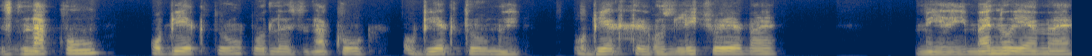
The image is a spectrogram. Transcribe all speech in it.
znaků objektů. Podle znaků objektů my objekty rozlišujeme, my je jmenujeme.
